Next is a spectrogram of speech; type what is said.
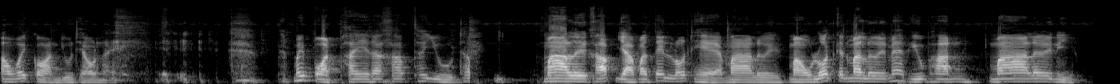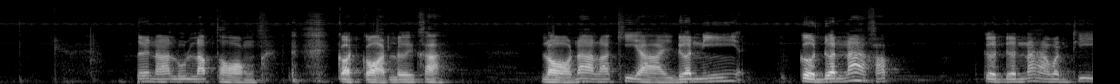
เอาไว้ก่อนอยู่แถวไหน ไม่ปลอดภัยนะครับ ถ้าอยู่ถ้ามาเลยครับ อยากมาเต้นรถแห่มาเลย เหมารถกันมาเลย แม่ผิวพันมาเลยนี่ด้วยนะรุ่นรับทอง กอดกอดๆเลยค่ะ หล่อน่ารักขี้อาย เดือนนี้เกิดเดือนหน้าครับ เกิดเดือนหน้าวันที่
